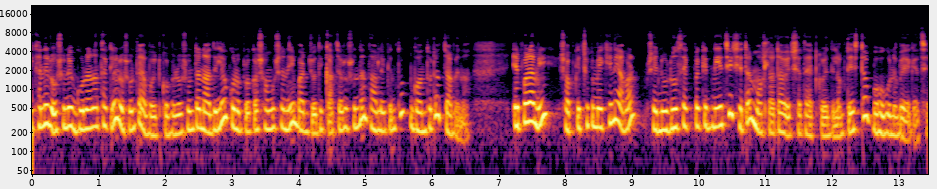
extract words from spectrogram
এখানে রসুনের গুঁড়া না থাকলে রসুনটা অ্যাভয়েড করবেন রসুনটা না দিলেও কোনো প্রকার সমস্যা নেই বাট যদি কাঁচা রসুন দেন তাহলে কিন্তু গন্ধটা যাবে না। এরপর আমি সব কিছুকে মেখে নিয়ে আবার সেই নুডলস এক প্যাকেট নিয়েছি, সেটার মশলাটাও এর সাথে অ্যাড করে দিলাম। টেস্টটা বহুগুণে বেড়ে গেছে।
